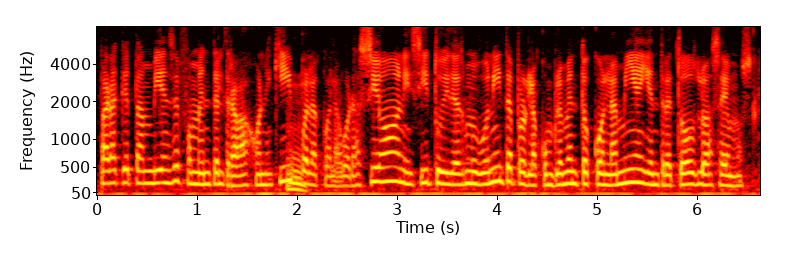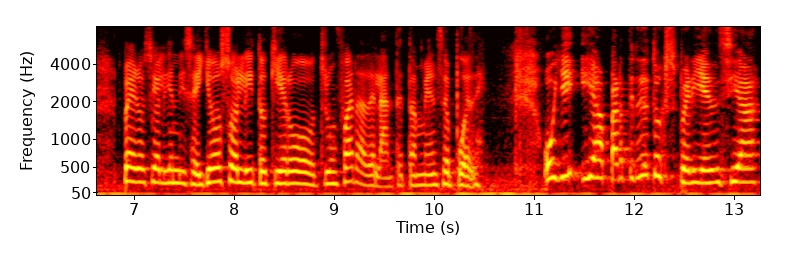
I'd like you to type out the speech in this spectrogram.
para que también se fomente el trabajo en equipo, la colaboración y sí, tu idea es muy bonita, pero la complemento con la mía y entre todos lo hacemos. Pero si alguien dice yo solito quiero triunfar, adelante, también se puede. Oye, y a partir de tu experiencia,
